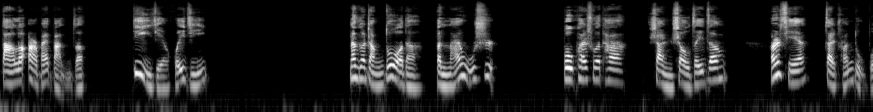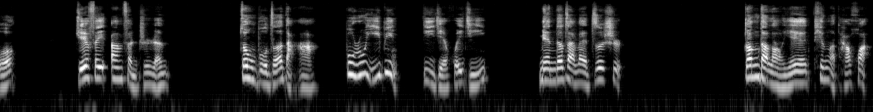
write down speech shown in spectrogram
打了二百板子，递解回籍。那个掌舵的本来无事，不快说他善受贼赃，而且在船赌博，绝非安分之人。纵不责打，不如一并递解回籍，免得在外滋事。庄大老爷听了他话。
